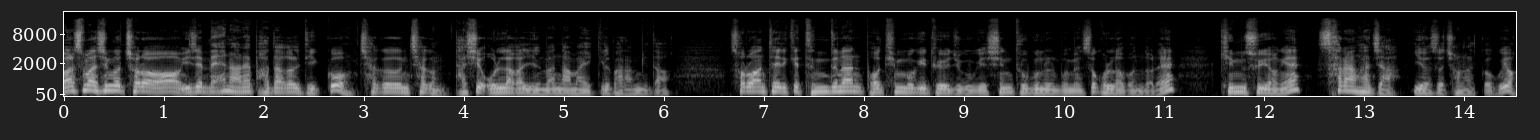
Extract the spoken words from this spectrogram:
말씀하신 것처럼 이제 맨 아래 바닥을 딛고 차근차근 다시 올라갈 일만 남아있길 바랍니다. 서로한테 이렇게 든든한 버팀목이 되어주고 계신 두 분을 보면서 골라본 노래 김수영의 사랑하자 이어서 전할 거고요.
